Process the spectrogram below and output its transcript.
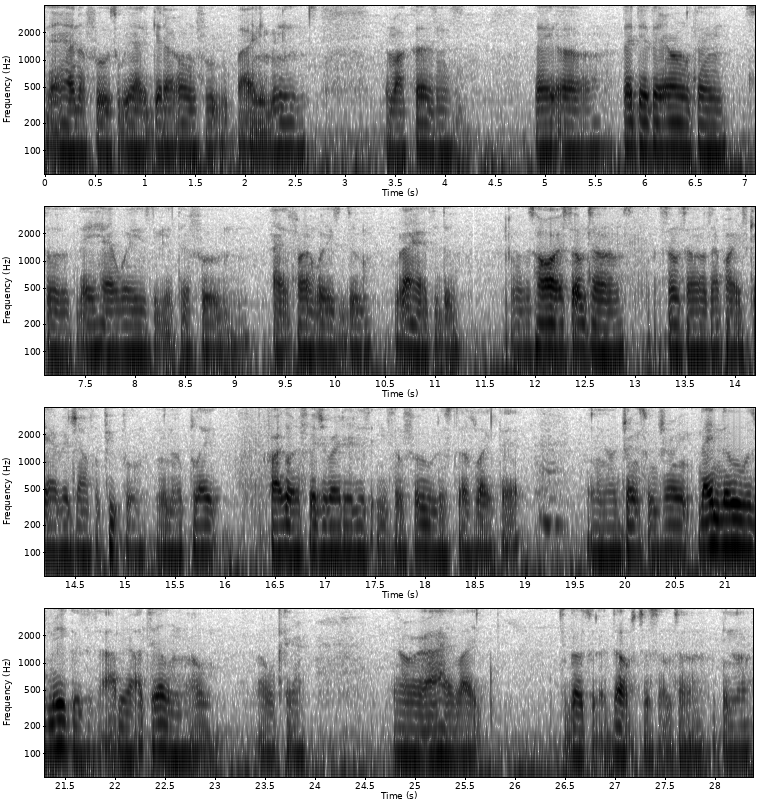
they had no food, so we had to get our own food by any means. And my cousins, they uh they did their own thing, so they had ways to get their food. I had to find ways to do what I had to do. It was hard sometimes. Sometimes I probably scavenge off of people, you know, plate. Probably go to the refrigerator just eat some food and stuff like that. Mm-hmm. You know, drink some drink. They knew it was me because I mean I tell them I don't, I don't care or I had like to go to the dumpster sometime. You know,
